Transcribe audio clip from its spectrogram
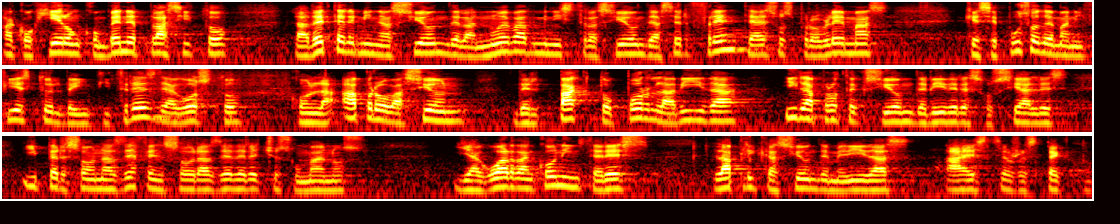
acogieron con beneplácito la determinación de la nueva Administración de hacer frente a esos problemas que se puso de manifiesto el 23 de agosto con la aprobación del Pacto por la Vida y la protección de líderes sociales y personas defensoras de derechos humanos y aguardan con interés la aplicación de medidas a este respecto.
